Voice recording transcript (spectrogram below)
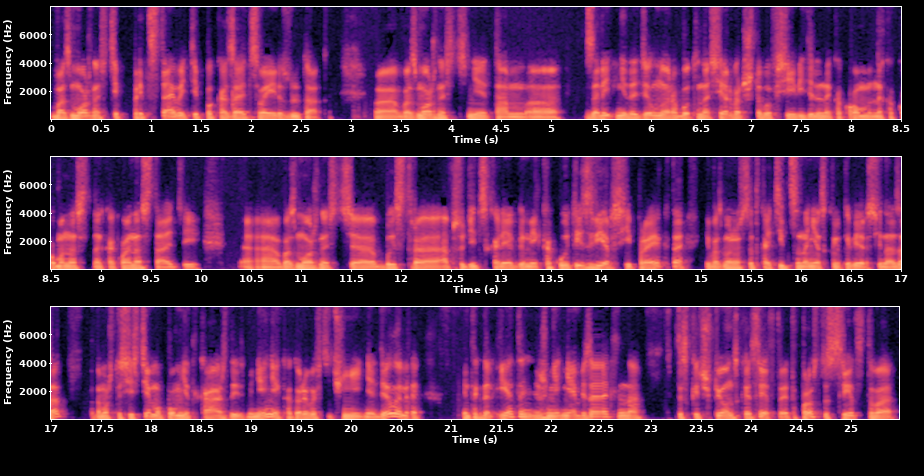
возможности представить и показать свои результаты. Э, возможность не там э, залить недоделанную работу на сервер, чтобы все видели, на, каком, на, каком она, на какой она стадии. Э, возможность э, быстро обсудить с коллегами какую-то из версий проекта и возможность откатиться на несколько версий назад, потому что система помнит каждое изменение, которое вы в течение дня делали, и так далее. И это же не, не обязательно, так сказать, шпионское средство, это просто средство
